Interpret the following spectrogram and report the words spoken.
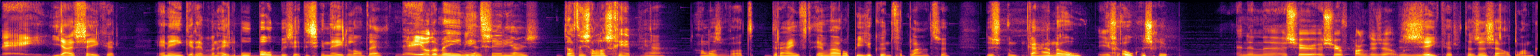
Nee. Jazeker. In één keer hebben we een heleboel bootbezitters in Nederland, hè? Nee joh, dat meen je Ja, niet. serieus. Dat is al een schip? Ja, alles wat drijft en waarop je je kunt verplaatsen. Dus een kano Ja. is ook een schip. En een eh, sur- surfplank dus ook. Zeker, dat is een zeilplank.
